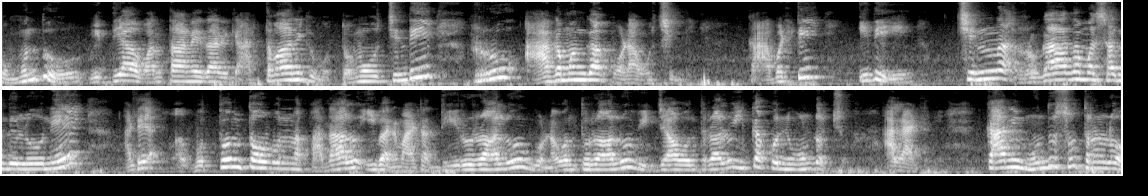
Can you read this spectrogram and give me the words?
ముందు విద్యావంత అనే దానికి అర్థవానికి ఉత్తమం వచ్చింది రు ఆగమంగా కూడా వచ్చింది. కాబట్టి ఇది చిన్న రుగాగమ సంధిలోనే అంటే ఉత్వంతో ఉన్న పదాలు ఇవన్నమాట. ధీరురాలు గుణవంతురాలు విద్యావంతురాలు ఇంకా కొన్ని ఉండొచ్చు అలాంటివి. కానీ ముందు సూత్రంలో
